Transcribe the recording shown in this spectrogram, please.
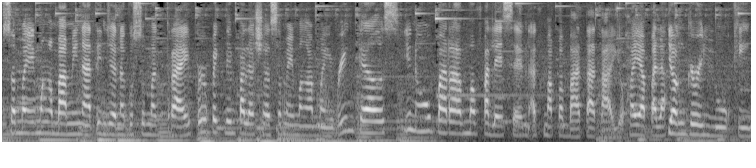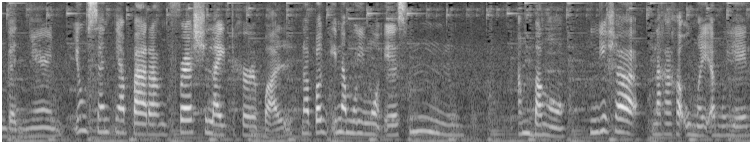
sa may mga mami natin dyan na gusto mag-try, perfect din pala siya sa may mga may wrinkles, you know, para mapalesen at mapabata tayo. Kaya pala, younger looking, ganyan. Yung scent niya parang fresh light herbal, na pag inamoy mo is, hmm, ang bango. Hindi siya nakakaumay amuyin.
